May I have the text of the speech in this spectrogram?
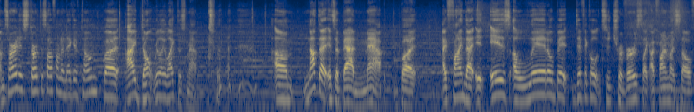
I'm sorry to start this off on a negative tone, but I don't really like this map. um, not that it's a bad map, but I find that it is a little bit difficult to traverse. Like, I find myself,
